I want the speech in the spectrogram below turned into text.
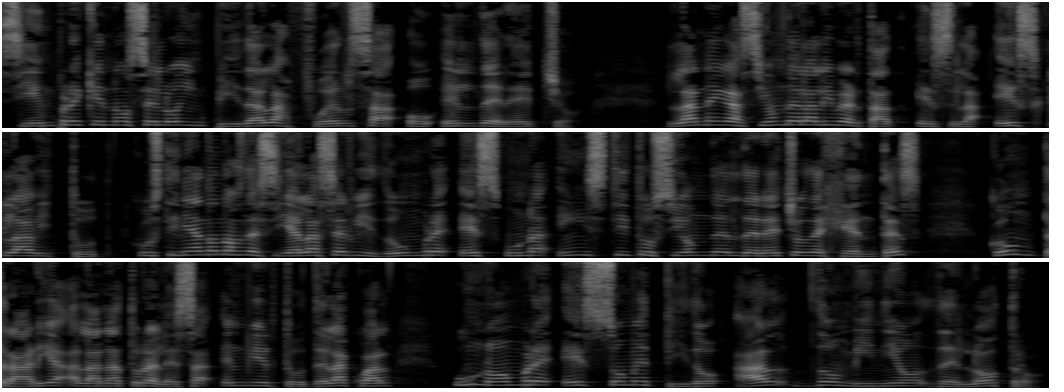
siempre que no se lo impida la fuerza o el derecho. La negación de la libertad es la esclavitud. Justiniano nos decía la servidumbre es una institución del derecho de gentes contraria a la naturaleza en virtud de la cual un hombre es sometido al dominio del otro.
